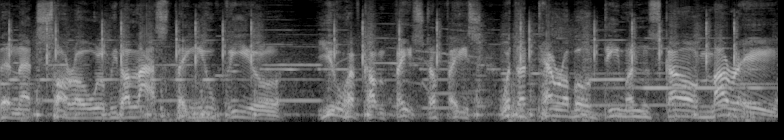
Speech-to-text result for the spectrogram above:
Then that sorrow will be the last thing you feel. You have come face to face with the terrible demon skull Murray.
